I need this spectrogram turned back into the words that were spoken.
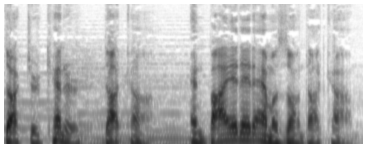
drkenner.com and buy it at amazon.com.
